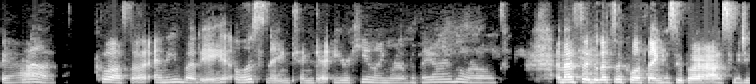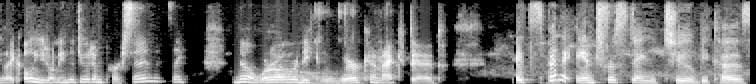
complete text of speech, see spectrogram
yeah, yeah. cool. So anybody listening can get your healing wherever they are in the world. And that's a that's a cool thing because people are asking me to like oh you don't need to do it in person? It's like no we're already we're connected it's mm-hmm. been interesting too because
